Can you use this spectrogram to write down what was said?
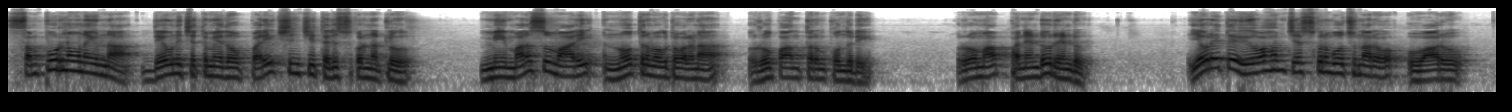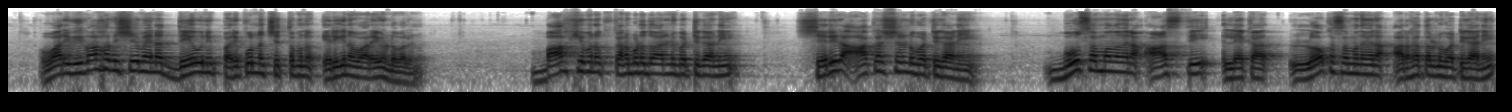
సంపూర్ణమునై ఉన్న దేవుని చిత్తమేదో పరీక్షించి తెలుసుకున్నట్లు మీ మనస్సు మారి నూతనమగుట వలన రూపాంతరం పొందుడి. రోమా పన్నెండు రెండు. ఎవరైతే వివాహం చేసుకునబోచున్నారో వారు వారి వివాహ విషయమైన దేవుని పరిపూర్ణ చిత్తమును ఎరిగిన వారై ఉండవలను. బాహ్యమునకు కనబడు దారిని బట్టి కానీ శరీర ఆకర్షణను బట్టి కానీ భూ సంబంధమైన ఆస్తి లేక లోక సంబంధమైన అర్హతలను బట్టి కానీ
